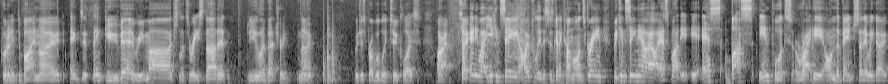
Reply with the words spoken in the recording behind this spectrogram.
Put it into bind mode. Exit. Thank you very much. Let's restart it. Do you load battery? No. Which is probably too close. All right, so anyway, you can see, hopefully this is gonna come on screen. We can see now our S-Bus inputs right here on the bench. So there we go.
